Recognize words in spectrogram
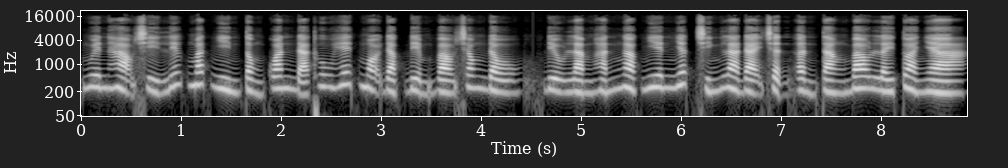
Nguyên Hạo chỉ liếc mắt nhìn tổng quan đã thu hết mọi đặc điểm vào trong đầu. Điều làm hắn ngạc nhiên nhất chính là đại trận ẩn tàng bao lấy tòa nhà.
